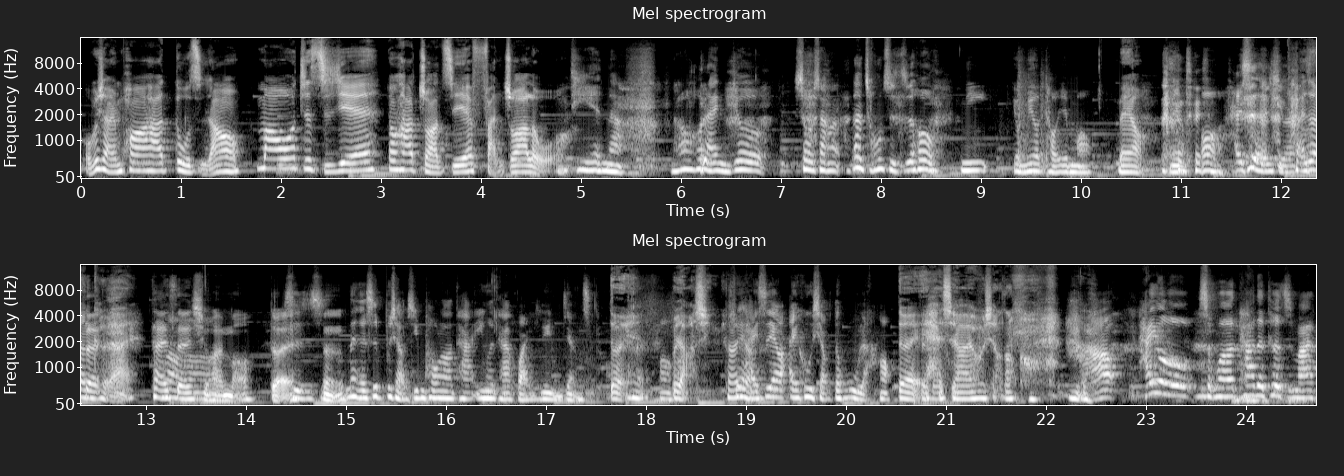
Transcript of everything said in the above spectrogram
我不小心碰到它肚子，然后猫就直接用它爪直接反抓了我。天哪！然后后来你就受伤了。那从此之后，你有没有讨厌猫？没有，没有 哦，还是很喜欢，还是很可爱。他还是很喜欢猫。对，是是是，嗯、那个是不小心碰到它，因为它怀孕这样子。对，不小心。所以还是要爱护小动物啦，哈。对，还是要爱护小动物。好，还有什么它的特质吗？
